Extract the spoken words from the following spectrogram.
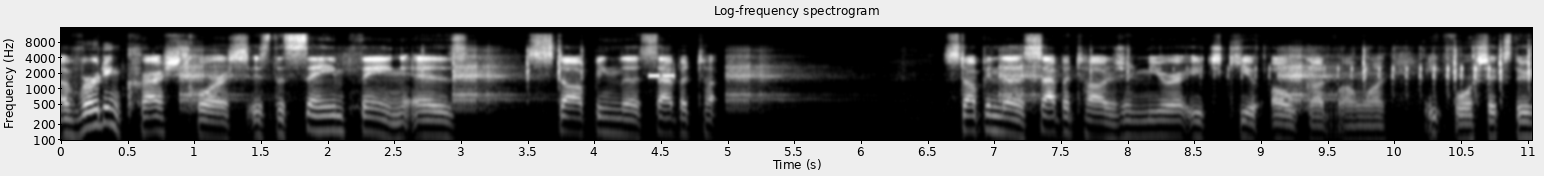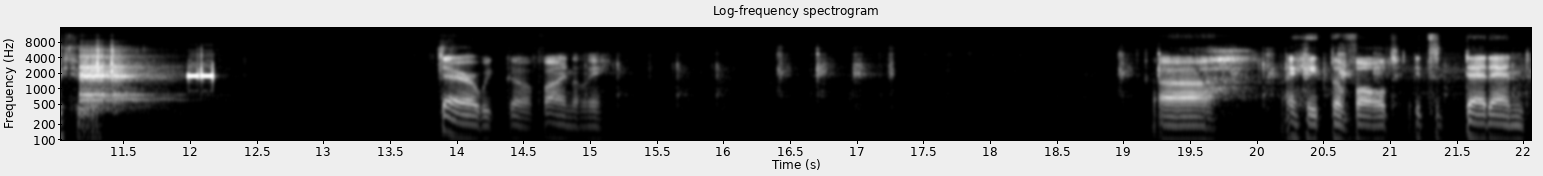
Averting crash course is the same thing as stopping the sabotage. Stopping the sabotage in Mira HQ. Oh god, wrong one. 84633. There we go, finally. Uh, I hate the vault. It's a dead end.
